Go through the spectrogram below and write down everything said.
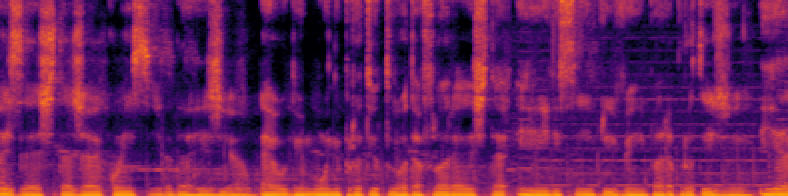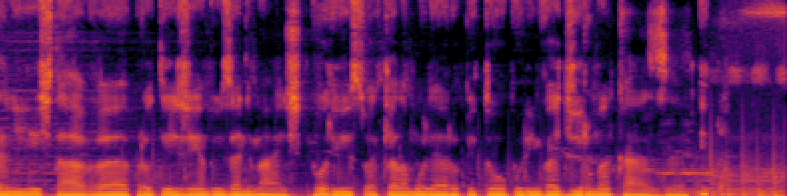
Mas esta já é conhecida da região. É o demônio protetor da floresta e ele sempre vem para proteger. E ali estava protegendo os animais. Por isso aquela mulher optou por invadir uma casa. E...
